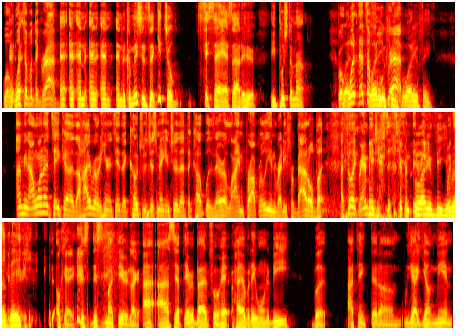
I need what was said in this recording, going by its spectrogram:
Well, what's up with the grab? and and and and and, and the commission said, "Get your sis ass out of here." He pushed him out. Bro, what, what that's a what full grab. Think? What do you think? I mean, I want to take uh, the high road here and say that coach was just making sure that the cup was there, aligned properly, and ready for battle. But I feel like Rampage has a different theory. What do you think, What's Rampage? theory? Okay, this this is my theory. Like I, I accept everybody for ha- however they want to be, but I think that um we got young men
